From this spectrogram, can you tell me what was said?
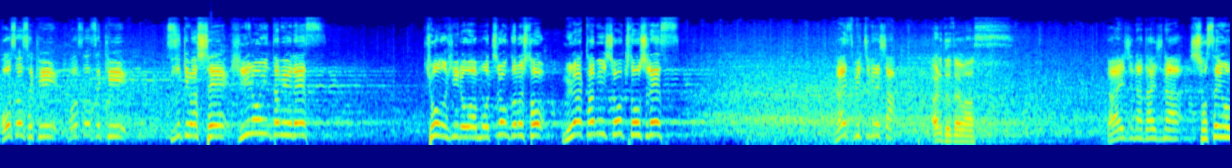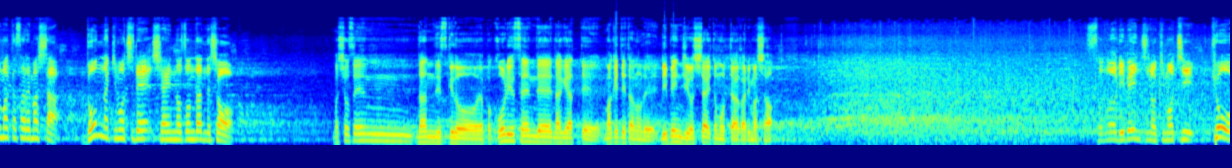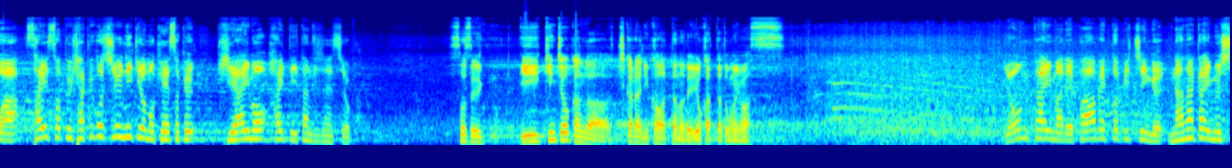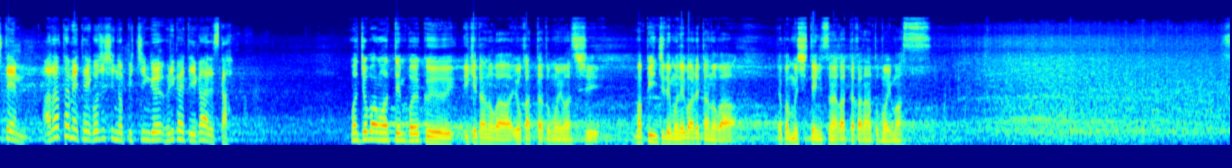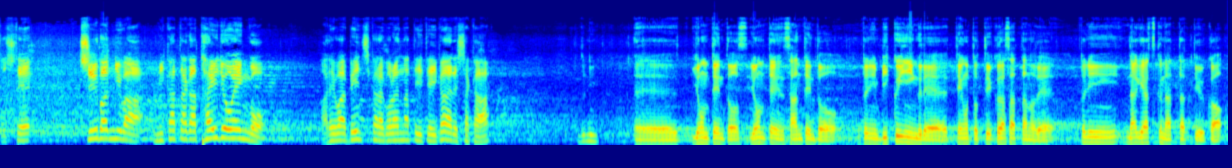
放送席放送席続きましてヒーローインタビューです。今日のヒーローはもちろんこの人村上正輝投手です。ナイスピッチングでした。ありがとうございます。大事な大事な初戦を任されました。どんな気持ちで試合に臨んだんでしょう？まあ、初戦なんですけどやっぱ交流戦で投げ合って負けてたのでリベンジをしたいと思って上がりましたそのリベンジの気持ち今日は最速152キロも計測気合も入っていたんじゃないでしょうか。そうですねいい緊張感が力に変わったので良かったと思います。4回までパーフェクトピッチング7回無失点。改めてご自身のピッチング振り返っていかがですか、まあ、序盤はテンポよくいけたのが良かったと思いますし、まあ、ピンチでも粘れたのがやっぱ無失点につながったかなと思いますそして中盤には味方が大量援護。あれはベンチからご覧になっていていかがでしたか？本当に、えー、4点と4点、3点と本当にビッグイニングで点を取ってくださったので本当に投げやすくなったっていうか、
